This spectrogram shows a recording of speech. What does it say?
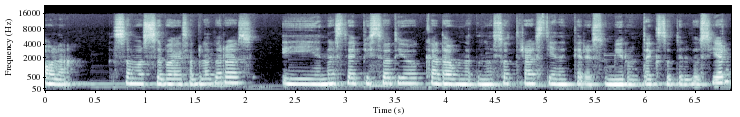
Hola, somos Cebollas Habladoras y en este episodio cada una de nosotras tiene que resumir un texto del dossier,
